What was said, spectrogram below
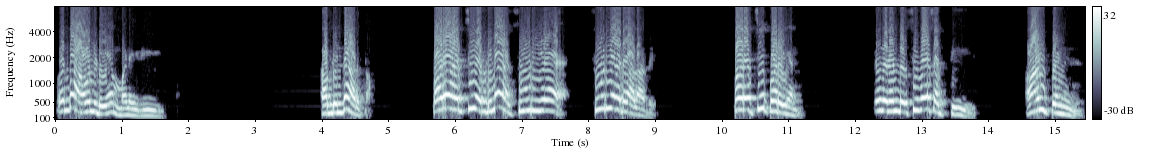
வந்து அவனுடைய மனைவி. அப்படின்னு தான் அர்த்தம். பராட்சி அப்படின்னா சூரிய சூரிய அடையாளம் அது பரட்சி பறையன். இது ரெண்டு சிவசக்தி ஆண் பெண்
